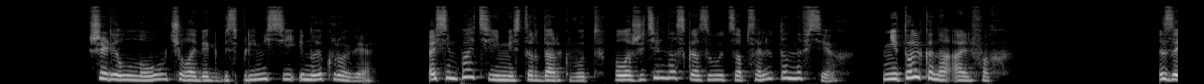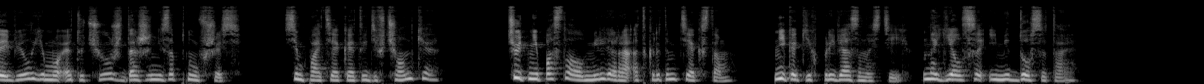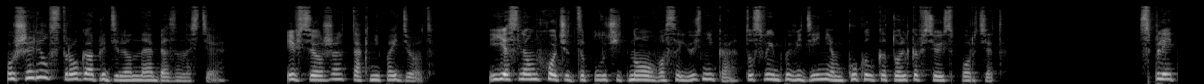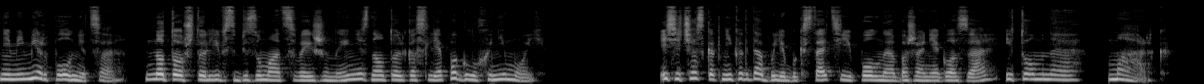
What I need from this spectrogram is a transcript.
Шерил Лоу – человек без примеси иной крови, а симпатии, мистер Дарквуд, положительно сказываются абсолютно на всех. Не только на альфах. Заявил ему эту чушь, даже не запнувшись. Симпатия к этой девчонке? Чуть не послал Миллера открытым текстом. Никаких привязанностей. Наелся ими досыта. Ушерил строго определенные обязанности. И все же так не пойдет. Если он хочет заполучить нового союзника, то своим поведением куколка только все испортит. Сплетнями мир полнится, но то, что Ливс без ума от своей жены, не знал только слепо глухонемой. И сейчас как никогда были бы кстати и полное обожание глаза, и томное «Марк».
